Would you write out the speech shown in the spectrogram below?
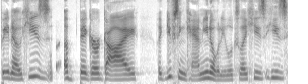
But you know, he's a bigger guy. Like you've seen Cam, you know what he looks like. He's he's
